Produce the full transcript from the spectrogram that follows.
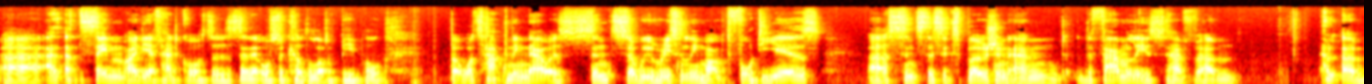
uh, at, at the same IDF headquarters, and it also killed a lot of people. But what's happening now is since uh, we recently marked 40 years uh, since this explosion, and the families have, um, uh,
